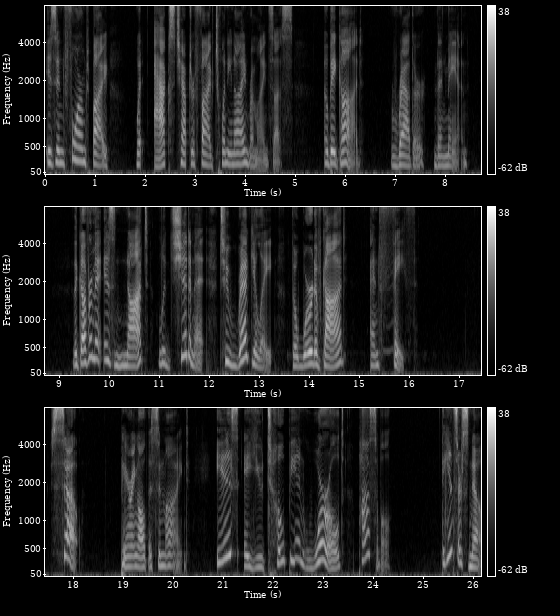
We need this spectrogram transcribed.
is informed by what Acts chapter 5 29 reminds us obey God rather than man. The government is not legitimate to regulate the Word of God and faith. So, bearing all this in mind, is a utopian world possible? The answer is no.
